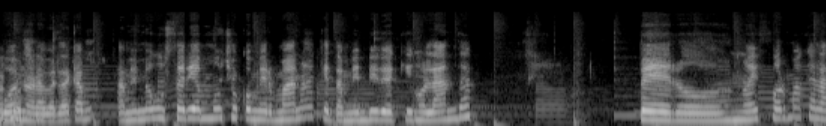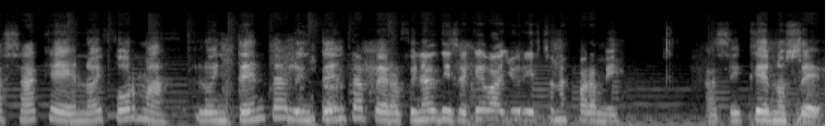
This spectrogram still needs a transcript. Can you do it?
Bueno, la verdad que a, mí me gustaría mucho con mi hermana, que también vive aquí en Holanda, pero no hay forma que la saque, no hay forma. Lo intenta, lo intenta, pero al final dice que va, Yuri, esto no es para mí. Así que no sé,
